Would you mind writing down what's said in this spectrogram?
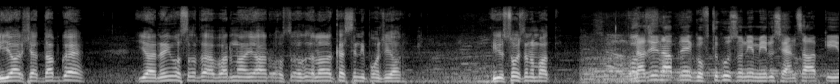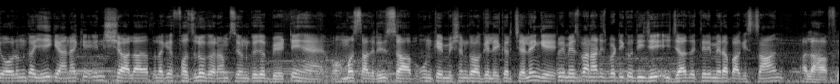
यार शायद दब गए या नहीं हो सकता, वरना यार कैसे नहीं पहुँचे यार? ये सोचना मत। नाजिन आपने गुफ्तु सुनी मीर हुसैन साहब की और उनका यही कहना है कि इन शाला के फजलो करम से उनके जो बेटे हैं मोहम्मद सादरी साहब उनके मिशन को आगे लेकर चलेंगे। मेज़बान हानिस भट्टी को दीजिए इजाज़त करिए मेरा पाकिस्तान अल्लाह हाफ़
